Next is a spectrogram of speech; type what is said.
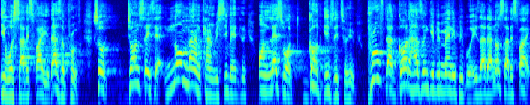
it will satisfy you. That's the proof. So John says that no man can receive anything unless what God gives it to him. Proof that God hasn't given many people is that they're not satisfied.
